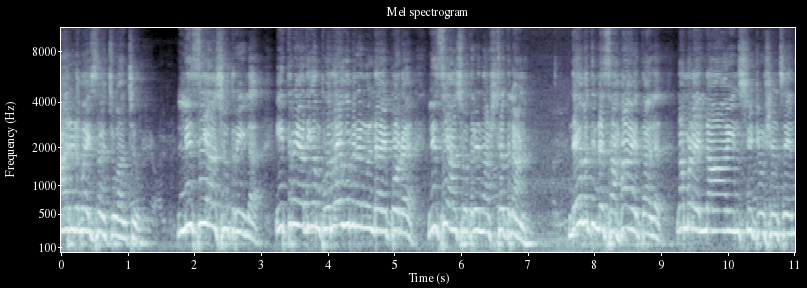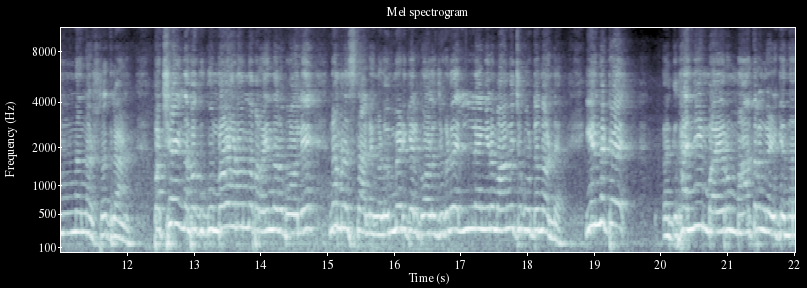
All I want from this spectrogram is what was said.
ആരുടെ പൈസ വെച്ച് വാങ്ങിച്ചു? ലിസി ആശുപത്രിയിൽ ഇത്രയധികം പുരോഗമനങ്ങളുണ്ടായപ്പോൾ ലിസി ആശുപത്രി നഷ്ടത്തിലാണ്. ദൈവത്തിന്റെ സഹായത്താൽ നമ്മുടെ എല്ലാ ഇൻസ്റ്റിറ്റ്യൂഷൻസ് എന്നും നഷ്ടത്തിലാണ്. പക്ഷേ നമുക്ക് കുംഭകോണം എന്ന് പറയുന്നത് പോലെ നമ്മൾ സ്ഥലങ്ങളും മെഡിക്കൽ കോളേജുകളും എല്ലാം ഇങ്ങനെ വാങ്ങിച്ചു കൂട്ടുന്നുണ്ട്. എന്നിട്ട് കഞ്ഞിയും വയറും മാത്രം കഴിക്കുന്ന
